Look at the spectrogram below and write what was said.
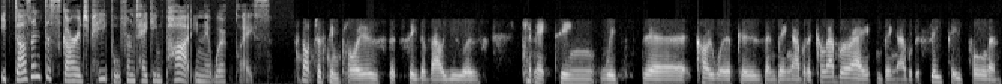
it doesn't discourage people from taking part in their workplace. It's not just employers that see the value of connecting with the co-workers and being able to collaborate and being able to see people and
